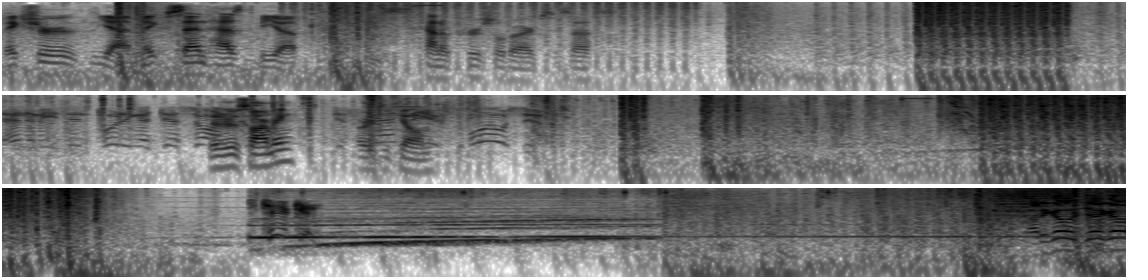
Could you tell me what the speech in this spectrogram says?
Make sure, yeah, make send has to be up. He's kind of crucial to our success. Enemies inputting a disarm. They're disarming? Or did you Defend kill the him? explosive. Ticking. Gotta go, Jago.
